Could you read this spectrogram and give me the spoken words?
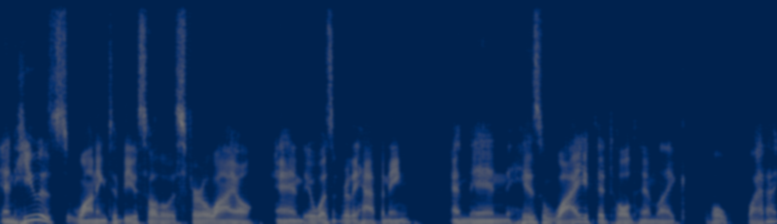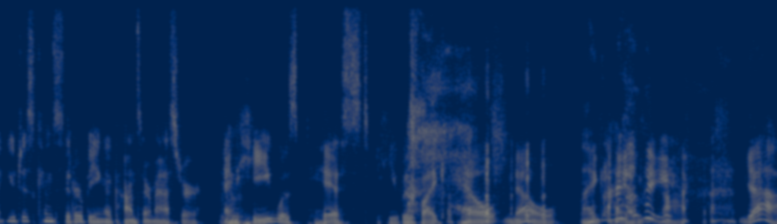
And he was wanting to be a soloist for a while and it wasn't really happening. And then his wife had told him like, "Well, why don't you just consider being a concertmaster?" And Mhm. he was pissed. He was like, "Hell no." Like I'm Really? not- yeah.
